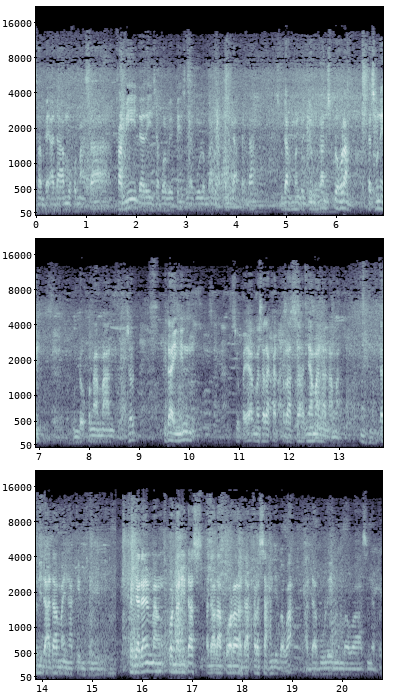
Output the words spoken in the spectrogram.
sampai ada amuk ke masa kami dari Sapol PP selaku lembaga penegak perda sudah menerjunkan 10 orang personil untuk pengaman tersebut. Kita ingin supaya masyarakat merasa nyaman dan aman dan tidak ada main hakim sendiri kejadian memang spontanitas ada laporan ada keresahan di bawah ada bule membawa senjata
